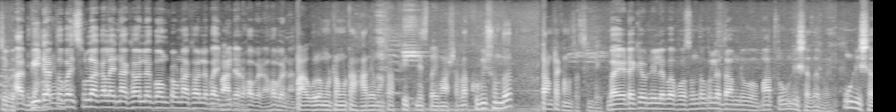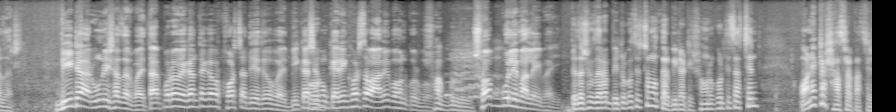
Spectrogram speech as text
জি ভাই। আর বিটার তো ভাই সুলা কালাই না খাওয়ালে গম টম না খাওয়ালে ভাই বিটার হবে না হবে না। পাগুলো মোটা মোটা হাড়ে মোটা ফিটনেস ভাই মাশাল্লাহ খুবই সুন্দর। দামটা কেমন চাচ্ছেন ভাই? ভাই এটা কেউ নিলে বা পছন্দ করলে দাম নেব মাত্র উনিশ হাজার ভাই উনিশ হাজার। বিটার উনিশ হাজার ভাই তারপরেও এখান থেকে আবার খরচা দিয়ে দেবো ভাই। বিকাশ এবং ক্যারিং খরচাও আমি বহন করব। সবগুলি সবগুলি মালেই ভাই। প্রিয় যারা যারা করতে চমৎকার বিরাটি সংগ্রহ করতে চাচ্ছেন অনেকটা সাশ্রয় পাচ্ছেন।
